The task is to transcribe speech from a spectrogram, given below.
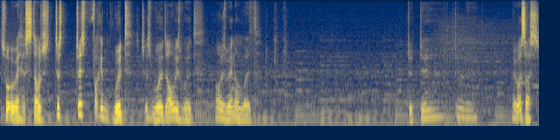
So we still just, just just fucking wood, just wood, always wood, always waiting on wood. Wait, what's this?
